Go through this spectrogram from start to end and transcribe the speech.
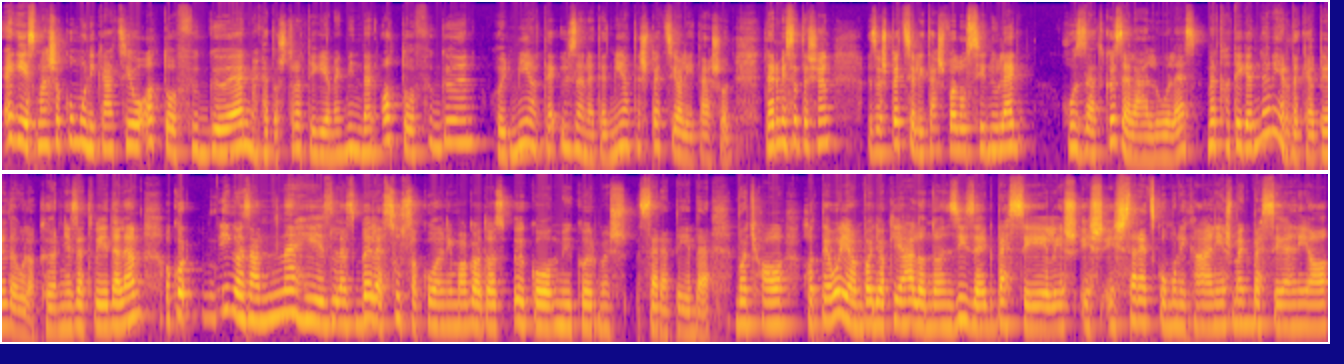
egész más a kommunikáció attól függően, meg hát a stratégia, meg minden, attól függően, hogy mi a te üzeneted, mi a te specialitásod. Természetesen ez a specialitás valószínűleg hozzád közel álló lesz, mert ha téged nem érdekel például a környezetvédelem, akkor igazán nehéz lesz bele szuszakolni magad az ökoműkörmös szerepébe. Vagy ha, ha te olyan vagy, aki állandóan zizeg, beszél, és, és, és szeretsz kommunikálni, és megbeszélni a,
